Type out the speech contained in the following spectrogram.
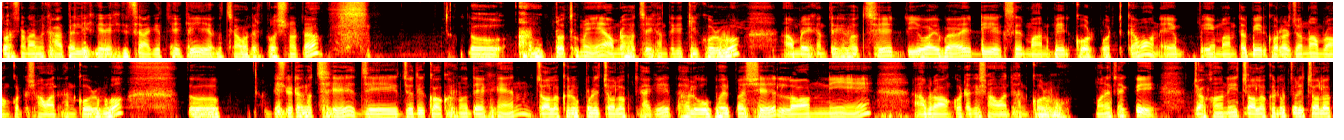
প্রশ্নটা আমি খাতায় লিখে রেখেছি আগে থেকেই হচ্ছে আমাদের প্রশ্নটা। তো প্রথমে আমরা হচ্ছে এখান থেকে কি করব? আমরা এখান থেকে হচ্ছে ডিওয়াই বাই ডিএক্স এর মান বের করব। কেমন? এই মানটা বের করার জন্য আমরা অঙ্কটা সমাধান করব। তো বিষয়টা হচ্ছে যে যদি কখনো দেখেন চলকের উপরে চলক থাকে তাহলে উভয় পাশে লন নিয়ে আমরা অঙ্কটাকে সমাধান করব। মনে থাকবে? যখনই চলকের উপরে চলক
